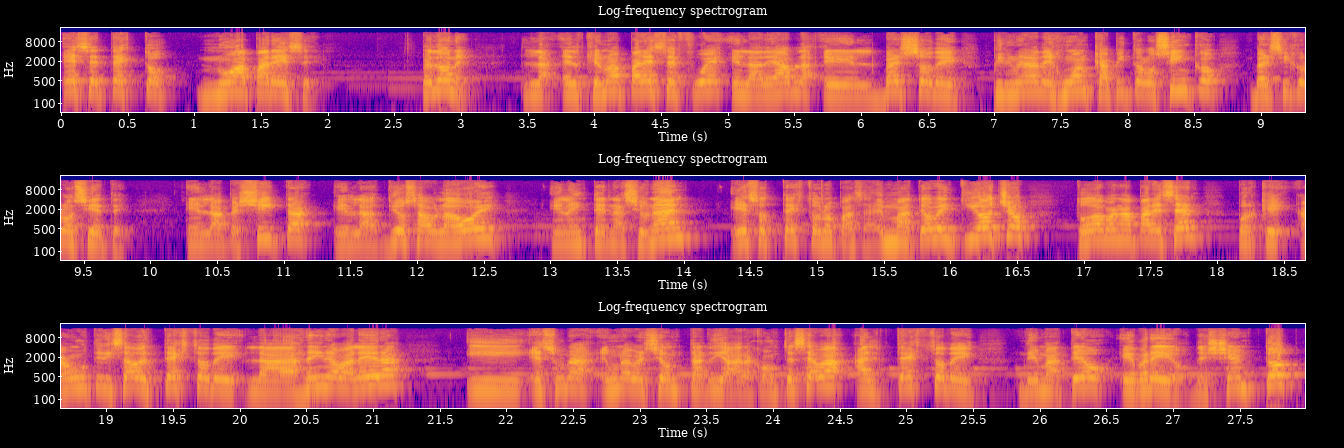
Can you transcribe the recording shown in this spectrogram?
Ese texto no aparece. Perdone, el que no aparece fue en la de habla, el verso de Primera de Juan capítulo 5, versículo 7. En la pechita, en la Dios habla hoy, en la internacional, esos textos no pasan. En Mateo 28, todas van a aparecer porque han utilizado el texto de la Reina Valera y es una, una versión tardía. Ahora, cuando usted se va al texto de, Mateo hebreo, de Shem Top,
